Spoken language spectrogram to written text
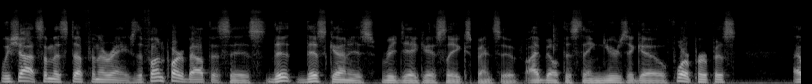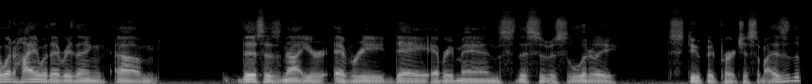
we shot some of the stuff from the range. The fun part about this is th- this gun is ridiculously expensive. I built this thing years ago for a purpose. I went high end with everything. Um, this is not your everyday, every man's. This was literally stupid purchase of mine. This is the,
